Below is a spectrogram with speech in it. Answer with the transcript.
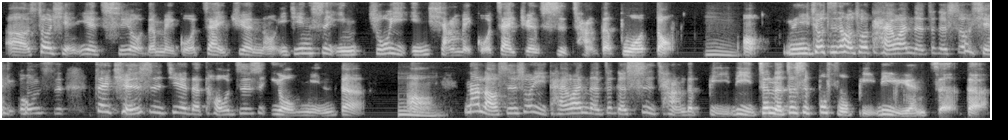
呃寿险业持有的美国债券哦，已经是影足以影响美国债券市场的波动。嗯，哦，你就知道说台湾的这个寿险公司在全世界的投资是有名的哦。那老实说，以台湾的这个市场的比例，真的这是不符比例原则的。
